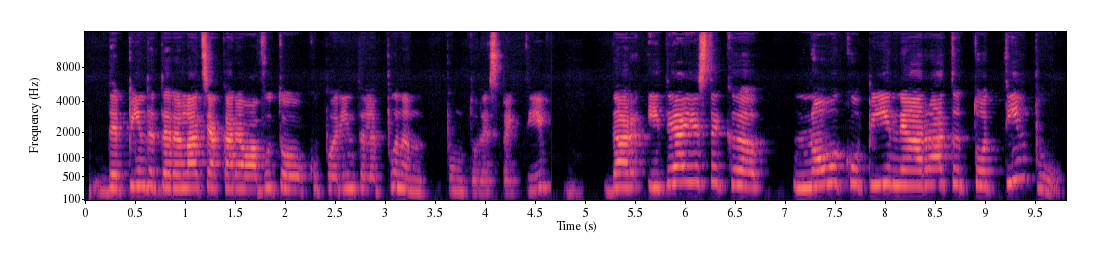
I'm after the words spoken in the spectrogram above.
depinde de relația care au avut-o cu părintele până în punctul respectiv. Dar ideea este că nouă copiii ne arată tot timpul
